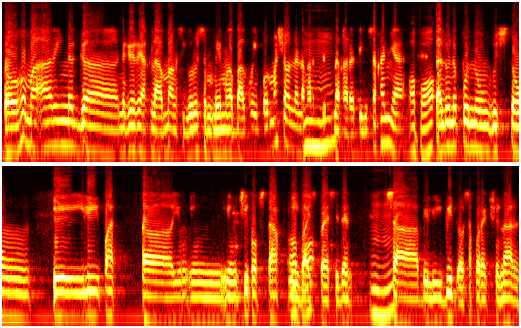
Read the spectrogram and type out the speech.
Oo, maaring nag ah, nagre-react lamang siguro sa may mga bagong impormasyon na nakarating, Mhm. nakarating sa kanya. Opo. Lalo na po nung gustong ilipat ah, yung, yung yung chief of staff ni Opo. Vice President Mhm. sa Bilibid o sa correctional.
